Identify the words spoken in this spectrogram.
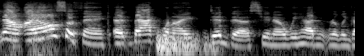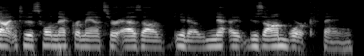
Now, I also think uh, back when I did this, you know, we hadn't really gotten to this whole necromancer Azog, you know, ne- uh, Zombork thing.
